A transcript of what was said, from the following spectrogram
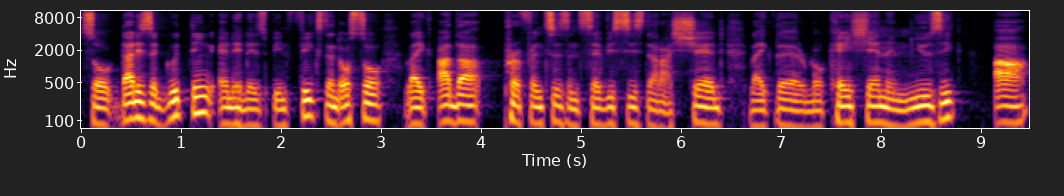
So that is a good thing and it has been fixed. And also like other preferences and services that are shared like the location and music are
